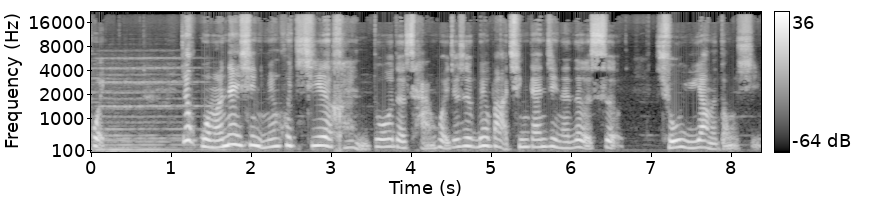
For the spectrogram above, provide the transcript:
愧。就我们内心里面会积了很多的惭愧，就是没有办法清干净的垃圾、厨余一样的东西，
